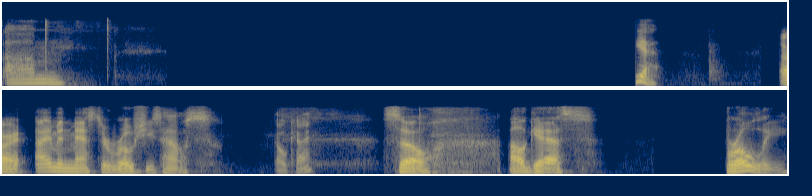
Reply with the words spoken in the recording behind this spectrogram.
Um, yeah. All right. I'm in Master Roshi's house. Okay. So I'll guess Broly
